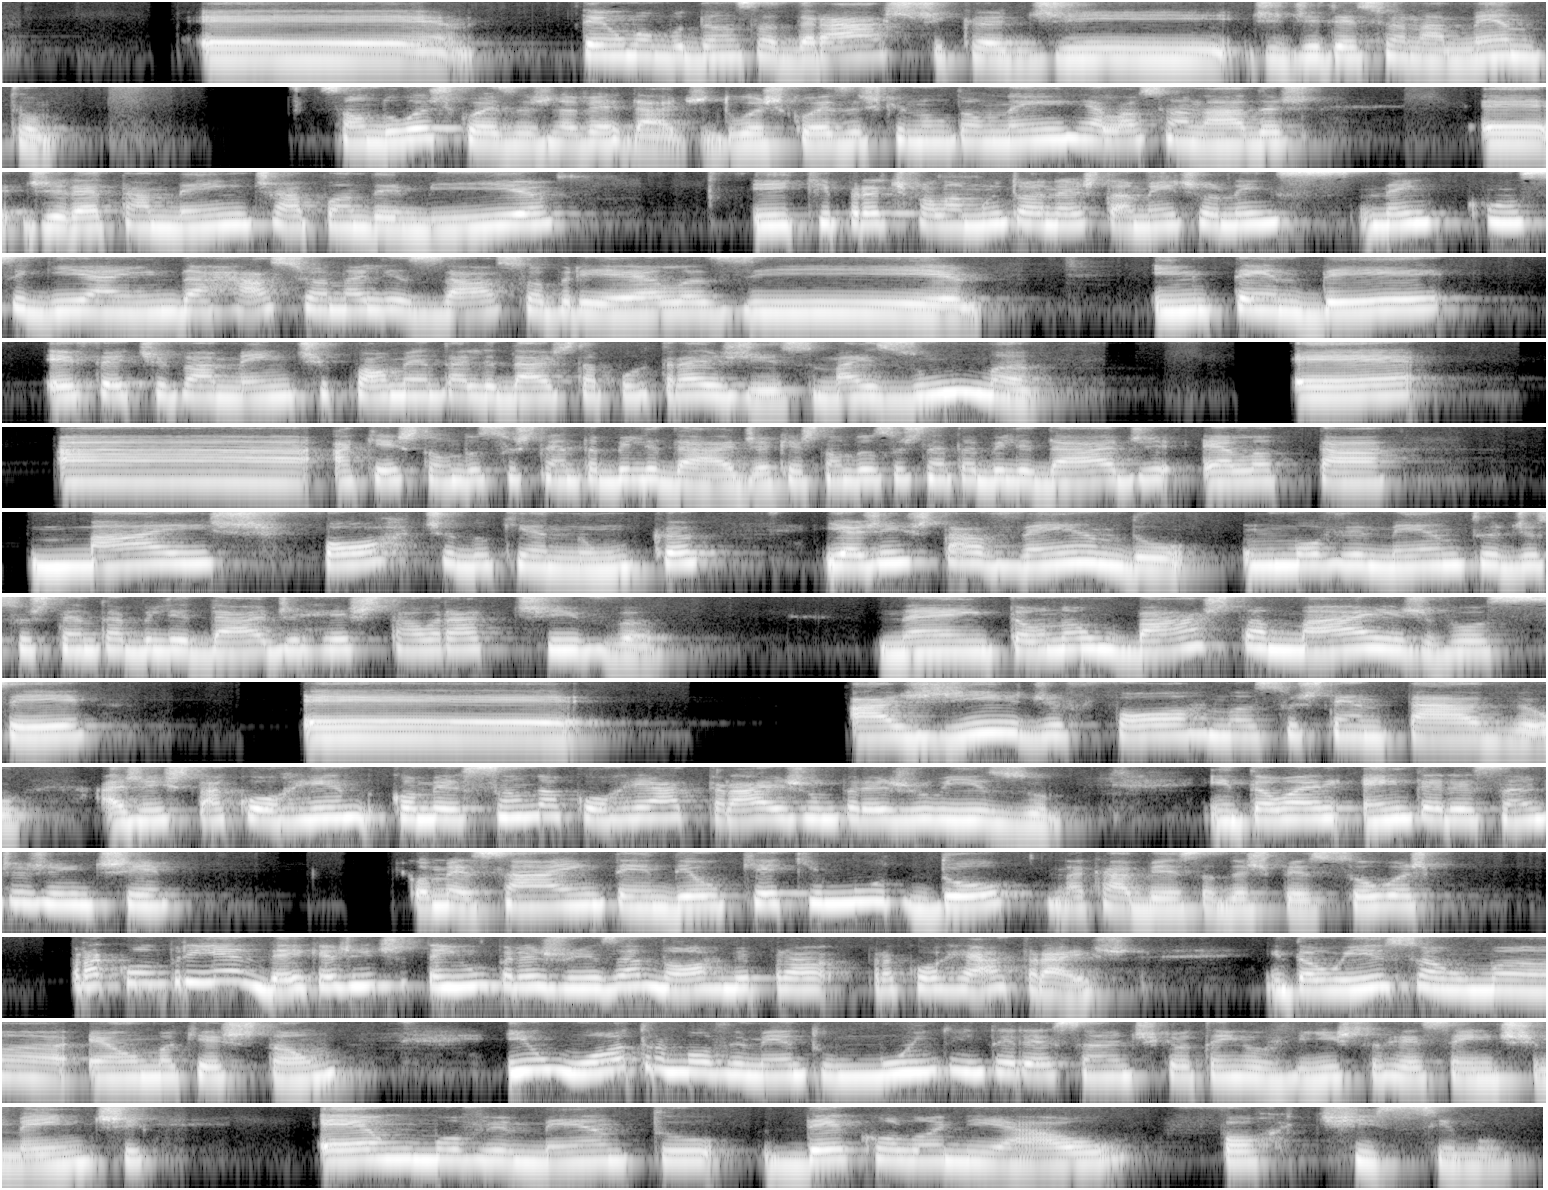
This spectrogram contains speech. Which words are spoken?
é, ter uma mudança drástica de, de direcionamento São duas coisas, na verdade, duas coisas que não estão nem relacionadas é, diretamente à pandemia e que, para te falar muito honestamente, eu nem, nem consegui ainda racionalizar sobre elas e entender efetivamente qual mentalidade está por trás disso. Mas uma é a, a questão da sustentabilidade. A questão da sustentabilidade ela está mais forte do que nunca e a gente está vendo um movimento de sustentabilidade restaurativa. Né? Então, não basta mais você é, agir de forma sustentável. A gente está correndo, começando a correr atrás de um prejuízo. Então, é, é interessante a gente começar a entender o que, que mudou na cabeça das pessoas para compreender que a gente tem um prejuízo enorme para correr atrás. Então, isso é uma, é uma questão. E um outro movimento muito interessante que eu tenho visto recentemente é um movimento decolonial fortíssimo,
